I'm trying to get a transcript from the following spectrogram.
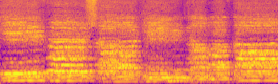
ye first the kingdom of God.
